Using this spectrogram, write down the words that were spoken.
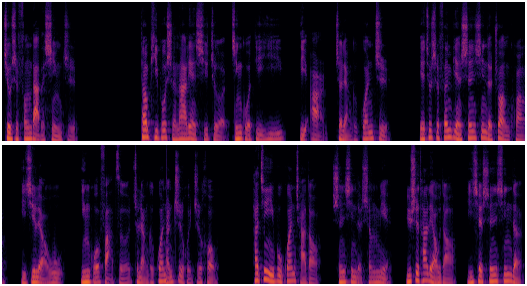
就是风大的性质。当皮婆舍那练习者经过第一。第二，这两个观智，也就是分辨身心的状况以及了悟因果法则这两个观察智慧之后，他进一步观察到身心的生灭，于是他了悟到一切身心的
